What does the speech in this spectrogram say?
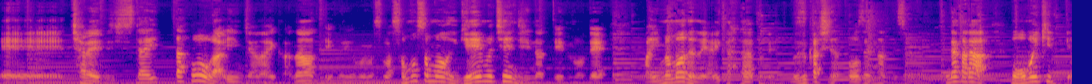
えー、チャレンジしていった方がいいんじゃないかなっていうふうに思います。まあそもそもゲームチェンジになっているので、まあ今までのやり方だとね、難しいのは当然なんですよね。だから、もう思い切って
